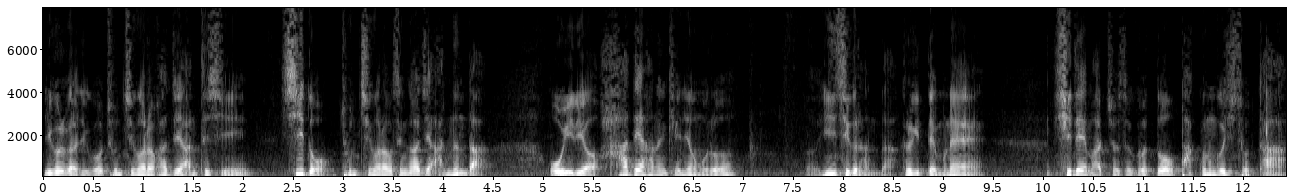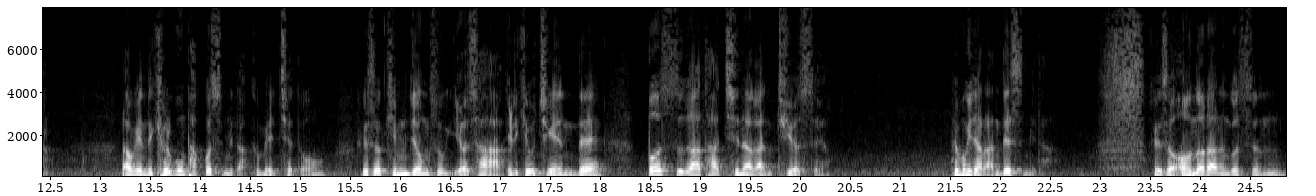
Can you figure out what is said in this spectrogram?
이걸 가지고 존칭어라고 하지 않듯이 C도 존칭어라고 생각하지 않는다. 오히려 하대하는 개념으로 어, 인식을 한다. 그렇기 때문에 시대에 맞춰서 그것도 바꾸는 것이 좋다. 라고 했는데 결국은 바꿨습니다. 그 매체도. 그래서 김정숙 여사 이렇게 호칭했는데 버스가 다 지나간 뒤였어요. 회복이 잘 안 됐습니다. 그래서 언어라는 것은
